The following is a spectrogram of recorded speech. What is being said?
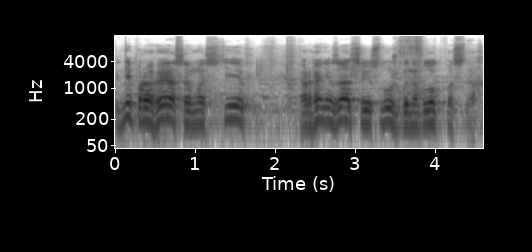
Дніпрогеса, мостів, організацію служби на блокпостах.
